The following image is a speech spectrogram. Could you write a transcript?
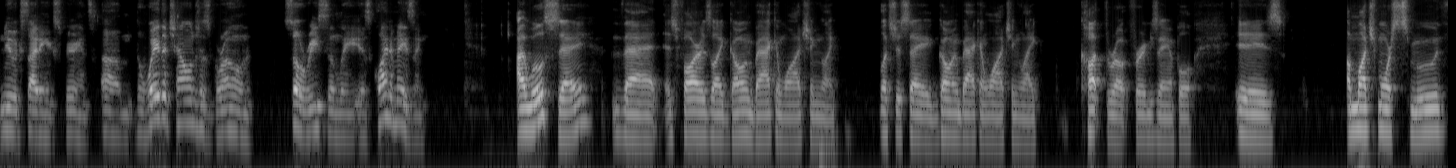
new exciting experience. Um, the way the challenge has grown so recently is quite amazing. I will say that as far as like going back and watching, like, let's just say going back and watching like Cutthroat, for example, is a much more smooth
